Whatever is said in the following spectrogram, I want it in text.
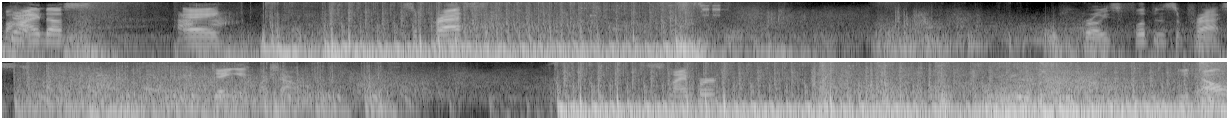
Behind dead. us. A. Suppress. Bro, he's flipping suppressed. Dang it! Watch out. Sniper. Need help?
